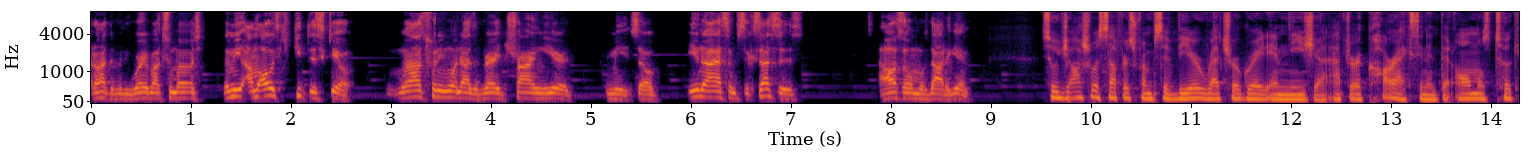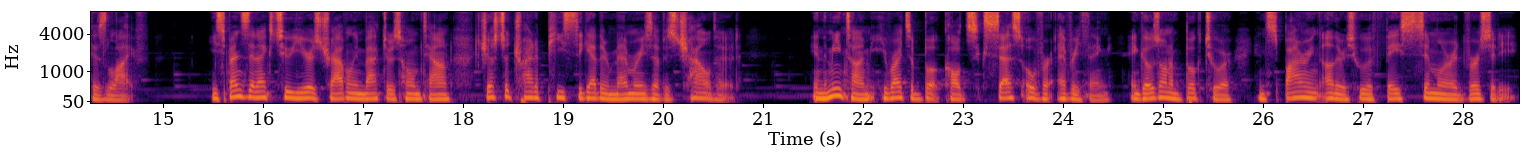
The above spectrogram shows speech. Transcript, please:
I don't have to really worry about too much. Let me, I'm always keep this skill. When I was 21, that was a very trying year for me. So even though I had some successes, I also almost died again. So Joshua suffers from severe retrograde amnesia after a car accident that almost took his life. He spends the next two years traveling back to his hometown just to try to piece together memories of his childhood. In the meantime, he writes a book called Success Over Everything and goes on a book tour inspiring others who have faced similar adversity.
